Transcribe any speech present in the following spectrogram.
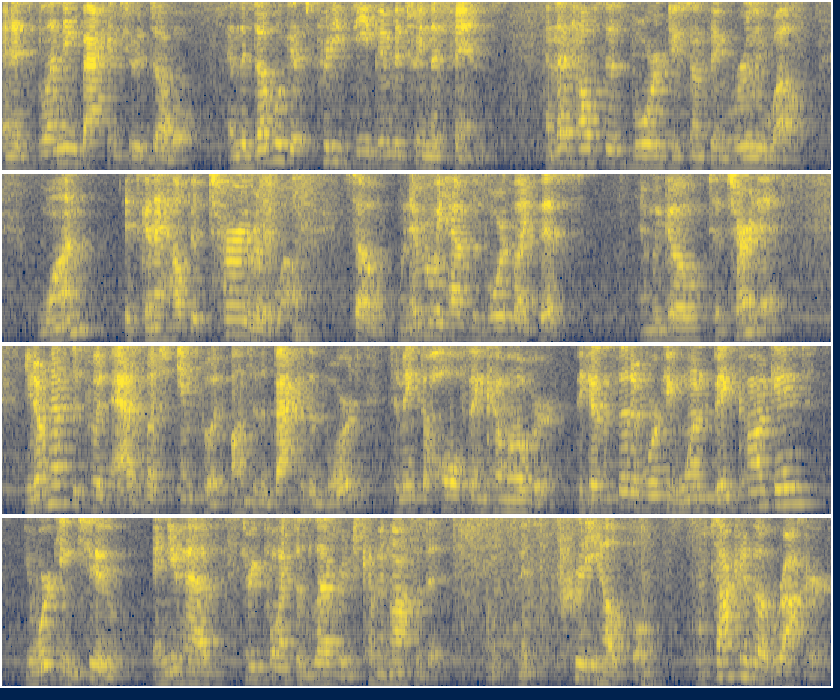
and it's blending back into a double. And the double gets pretty deep in between the fins. And that helps this board do something really well. One, it's going to help it turn really well. So whenever we have the board like this and we go to turn it, you don't have to put as much input onto the back of the board to make the whole thing come over. Because instead of working one big concave, you're working two, and you have three points of leverage coming off of it. And it's pretty helpful. So we're talking about rocker.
